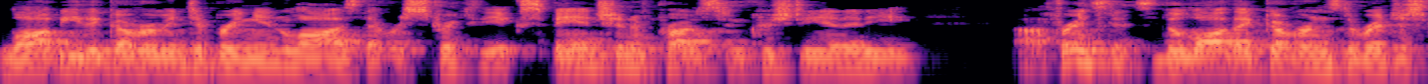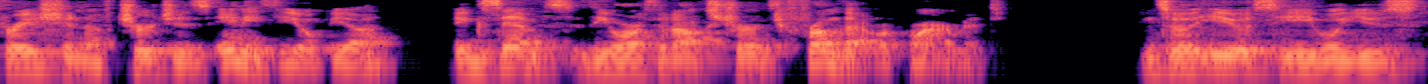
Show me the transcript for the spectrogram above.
lobby the government to bring in laws that restrict the expansion of Protestant Christianity. Uh, for instance, the law that governs the registration of churches in Ethiopia exempts the Orthodox Church from that requirement. And so the EOC will use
